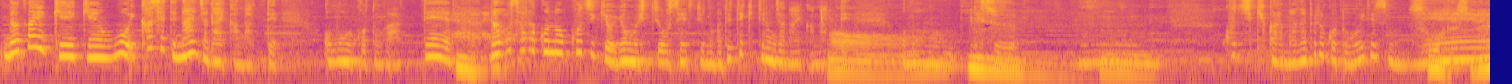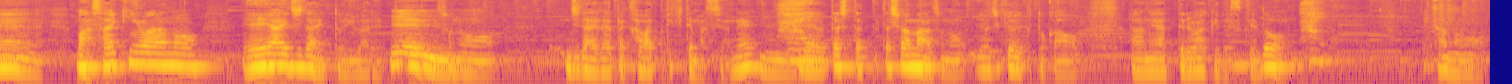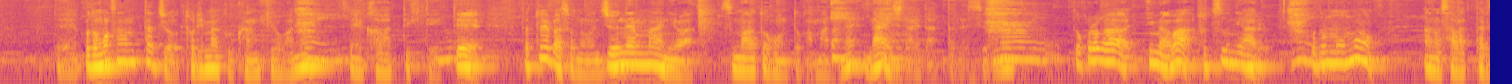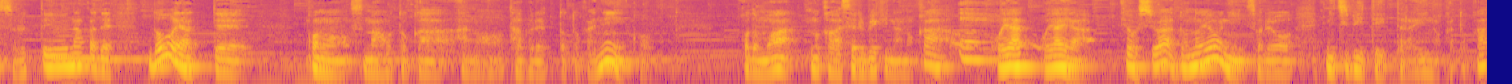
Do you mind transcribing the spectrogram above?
うん、長い経験を生かせてないんじゃないかなって思うことがあって、うん、なおさらこの「古事記」を読む必要性っていうのが出てきてるんじゃないかなって思うんです。うん古事記から学べること多いですもんね。そうですね。まあ最近はあの AI 時代と言われて、うん、その時代がやっぱり変わってきてますよね。うん、で私た私はまあその幼児教育とかをあのやってるわけですけど、はい、あの、えー、子どもさんたちを取り巻く環境がね、はい、えー、変わってきていて、うん、例えばその10年前にはスマートフォンとかまだね、えー、ない時代だったですよね、はい、ところが今は普通にある、はい、子供もあの触ったりするっていう中で、どうやってこのスマホとかあのタブレットとかにこう子供は向かわせるべきなのか、えー、親親や教師はどのようにそれを導いていったらいいのかとか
